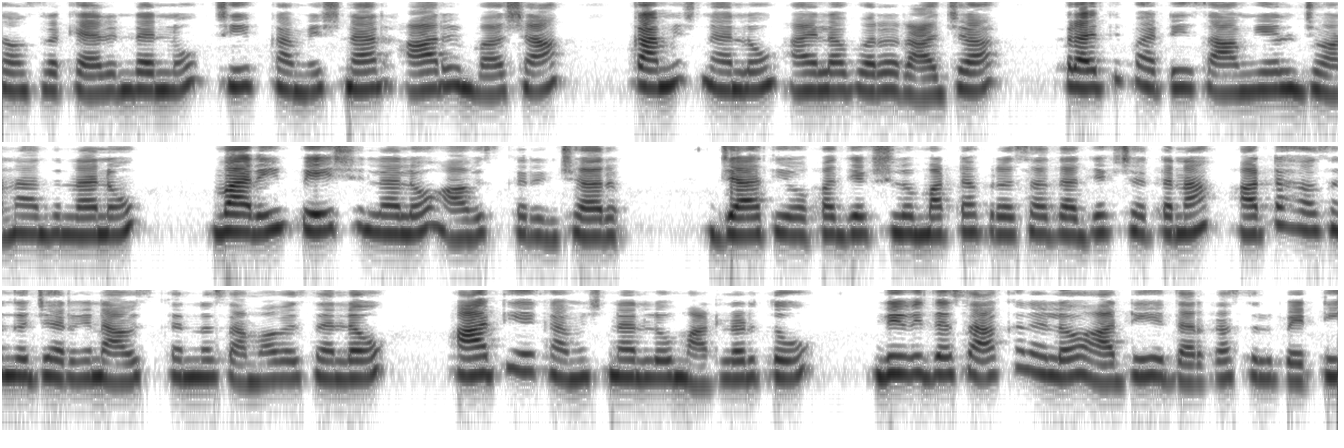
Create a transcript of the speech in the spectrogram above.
సంవత్సర క్యాలెండర్ను చీఫ్ కమిషనర్ ఆర్ఎం భాష కమిషనర్లు ఐలాపుర రాజా ప్రతిపాటి సామ్యుయల్ జోనాథులను వారి పేషీలలో ఆవిష్కరించారు. జాతీయ ఉపాధ్యక్షులు మట్టా ప్రసాద్ అధ్యక్షతన అట్టహాసంగా జరిగిన ఆవిష్కరణ సమావేశంలో ఆర్టీఐ కమిషనర్లు మాట్లాడుతూ వివిధ శాఖలలో ఆర్టీఐ దరఖాస్తులు పెట్టి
